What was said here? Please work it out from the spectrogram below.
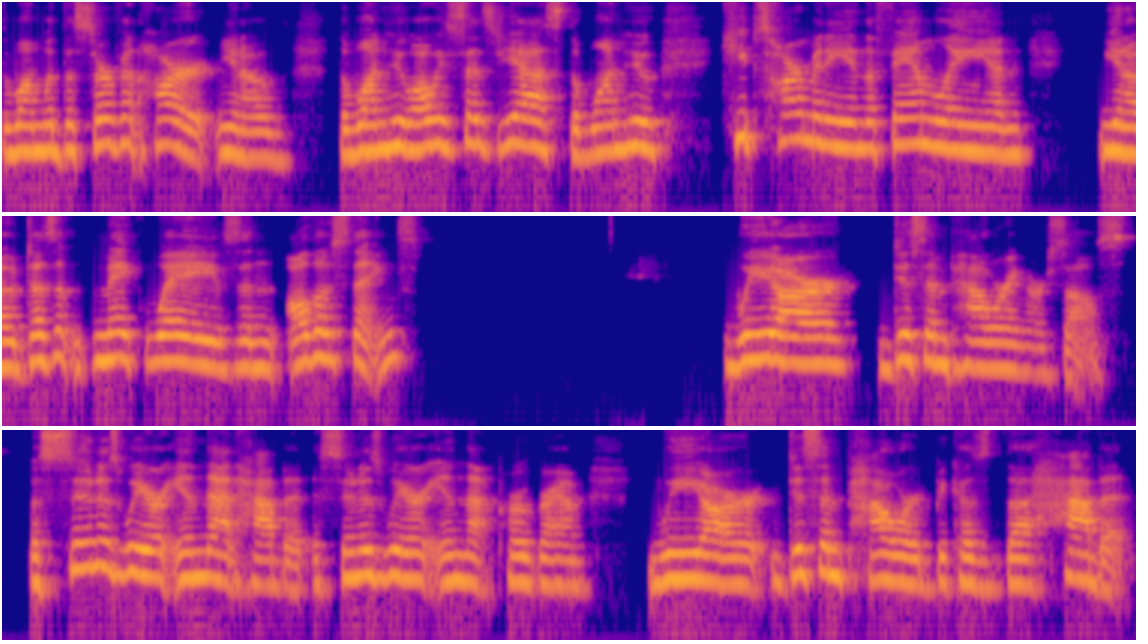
the one with the servant heart, you know, the one who always says yes, the one who keeps harmony in the family and, you know, doesn't make waves and all those things. We are disempowering ourselves. As soon as we are in that habit, as soon as we are in that program, we are disempowered because the habit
